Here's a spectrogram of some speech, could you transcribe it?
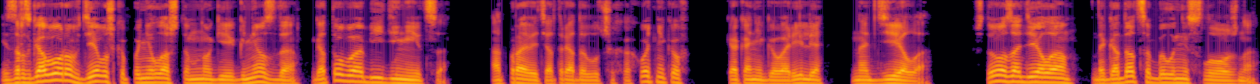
Из разговоров девушка поняла, что многие гнезда готовы объединиться, отправить отряды лучших охотников, как они говорили, на дело. Что за дело, догадаться было несложно.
